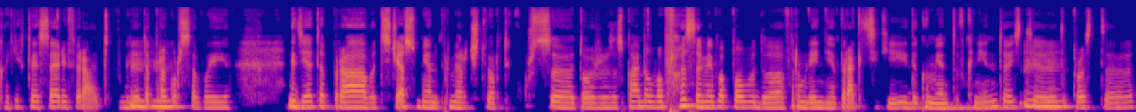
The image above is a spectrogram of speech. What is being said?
каких-то эссе-рефератов, где-то mm-hmm. про курсовые, где-то про... Вот сейчас у меня, например, четвертый курс э, тоже заспамил вопросами по поводу оформления практики и документов к ним. То есть mm-hmm. это просто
